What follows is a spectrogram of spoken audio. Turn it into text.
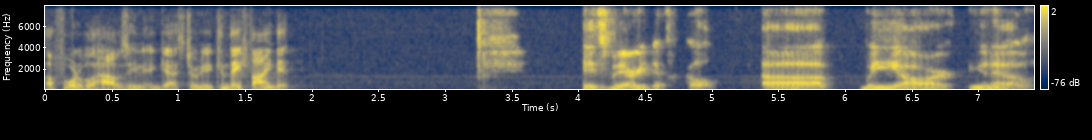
affordable housing in Gastonia, can they find it? It's very difficult. Uh, we are, you know,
